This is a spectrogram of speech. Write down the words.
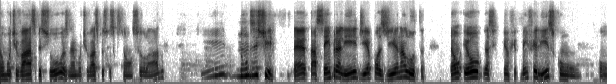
Então, motivar as pessoas, né? Motivar as pessoas que estão ao seu lado e não desistir, né? Tá sempre ali, dia após dia, na luta. Então, eu, assim, eu fico bem feliz com, com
